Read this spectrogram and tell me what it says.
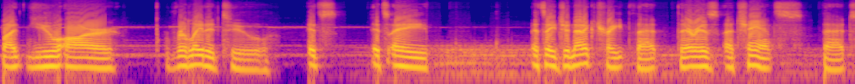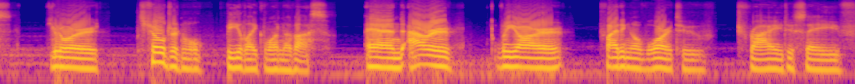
but you are related to. It's it's a it's a genetic trait that there is a chance that your children will be like one of us. And our we are fighting a war to try to save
